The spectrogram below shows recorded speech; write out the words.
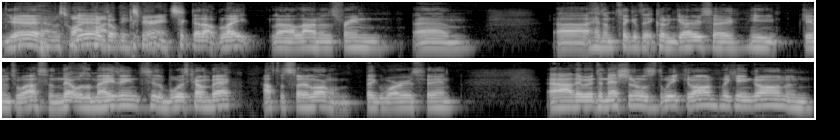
yeah, yeah it was quite, yeah, quite the experience. Picked that up late. Uh, Lana's friend um, uh, had some tickets that couldn't go, so he gave them to us, and that was amazing to see the boys come back after so long. big Warriors fan. Uh, then went to nationals the week on, weekend gone, and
